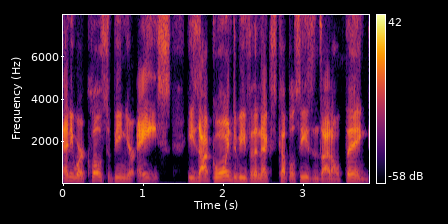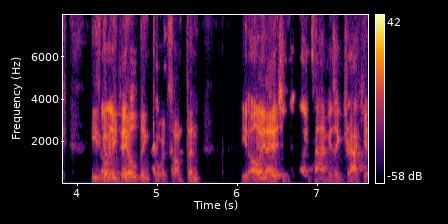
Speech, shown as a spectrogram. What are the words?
anywhere close to being your ace. He's not going to be for the next couple of seasons. I don't think he's going to be building towards something. You know, only pitch in the nighttime. He's like Dracula.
